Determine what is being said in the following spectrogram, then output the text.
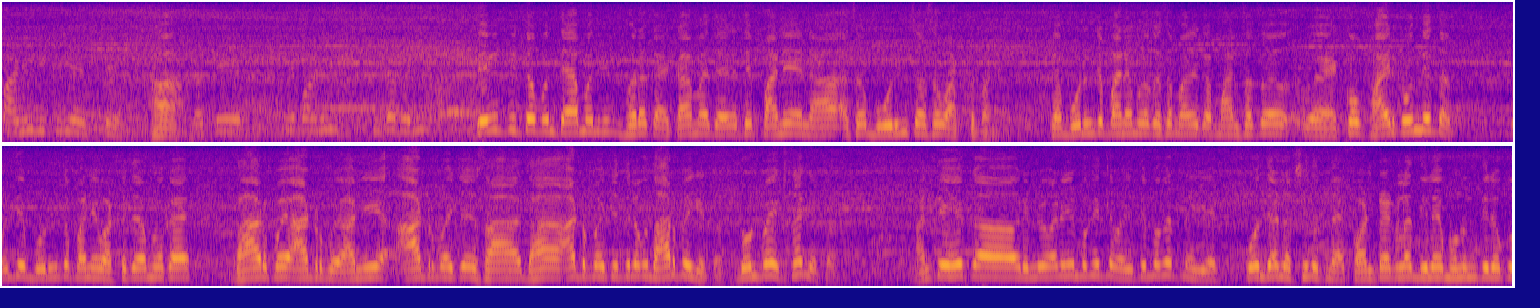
पाणी विक्री असते. हां. तर ते ते पाणी तिथं कधी? ते पितो पण त्यामध्ये फरक आहे. काय माहिती आहे ते पाणी आहे ना असं बोरिंगचं असं वाटतं पाणी. त्या बोरिंगच्या पाण्यामुळे कसं माणसाचं ॲको फायर करून देतात. पण ते बोरिंगचं पाणी वाटतं त्यामुळे काय? दहा रुपये आठ रुपये आणि आठ रुपयाचे सहा दहा आठ रुपयाचे ते लोक दहा रुपये घेतात. दोन रुपये एक्स्ट्रा घेतात. आणि ते एक अं, रेल्वेवाल्याने बघितलं पाहिजे. ते बघत नाही आहेत कोण त्याला लक्ष देत नाही. कॉन्ट्रॅक्टला दिलं आहे म्हणून ते लोक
